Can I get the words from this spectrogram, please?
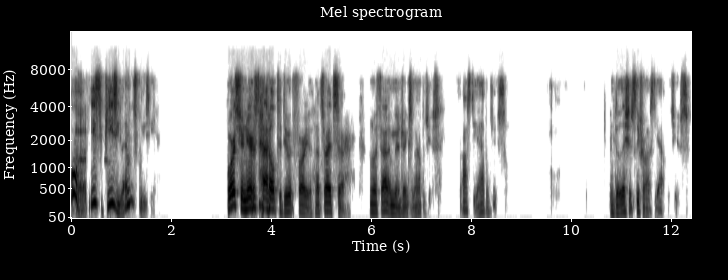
oh, Uh, easy peasy, lemon squeezy. Force your nearest adult to do it for you. That's right, sir. And with that, I'm going to drink some apple juice, frosty apple juice, and deliciously frosty apple juice.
